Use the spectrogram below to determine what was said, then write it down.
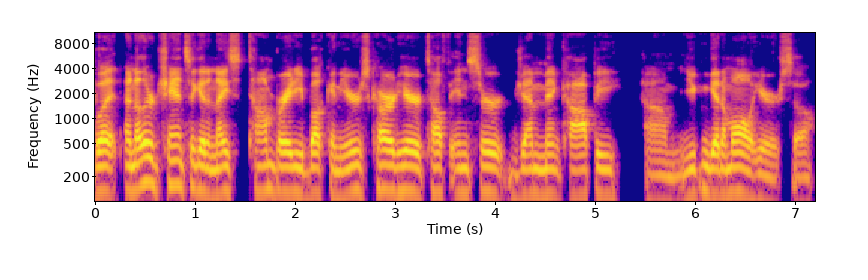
but another chance to get a nice Tom Brady Buccaneers card here. Tough insert, gem mint copy. Um, you can get them all here. So,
